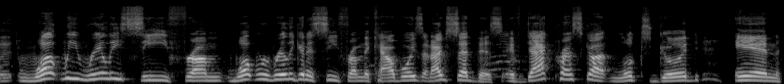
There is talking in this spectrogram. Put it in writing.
uh, what we really see from what we're really going to see from the Cowboys, and I've said this, if Dak Prescott looks good in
